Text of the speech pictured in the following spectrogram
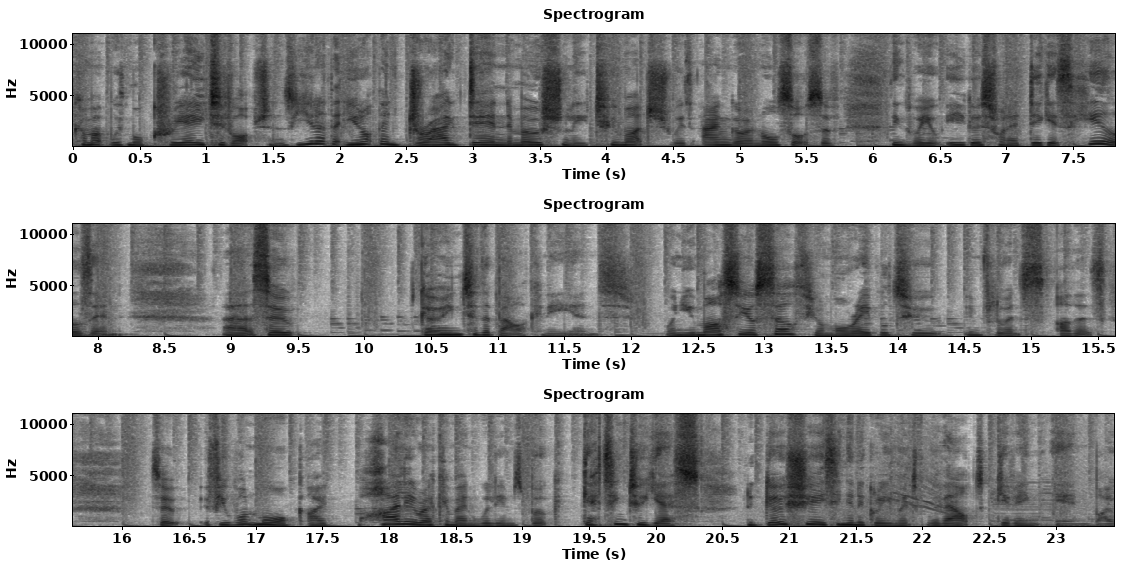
come up with more creative options you know that you're not then dragged in emotionally too much with anger and all sorts of things where your ego is trying to dig its heels in uh, so going to the balcony. And when you master yourself, you're more able to influence others. So, if you want more, I highly recommend William's book, Getting to Yes Negotiating an Agreement Without Giving In by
